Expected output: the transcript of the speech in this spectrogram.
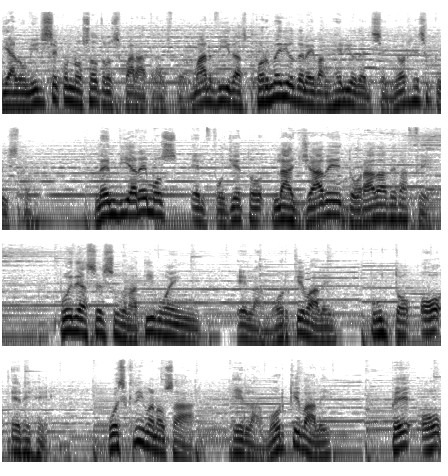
Y al unirse con nosotros para transformar vidas por medio del Evangelio del Señor Jesucristo, le enviaremos el folleto La llave dorada de la fe. Puede hacer su donativo en elamorquevale.org o escríbanos a El Amor que Vale, P.O.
